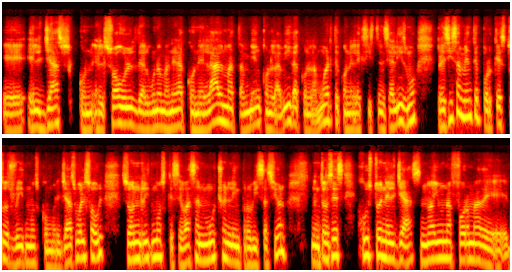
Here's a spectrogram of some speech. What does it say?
el jazz con el soul, de alguna manera, con el alma también, con la vida, con la muerte, con el existencialismo, precisamente porque estos ritmos como el jazz o el soul son ritmos que se basan mucho en la improvisación. Entonces, justo en el jazz no hay una forma de,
